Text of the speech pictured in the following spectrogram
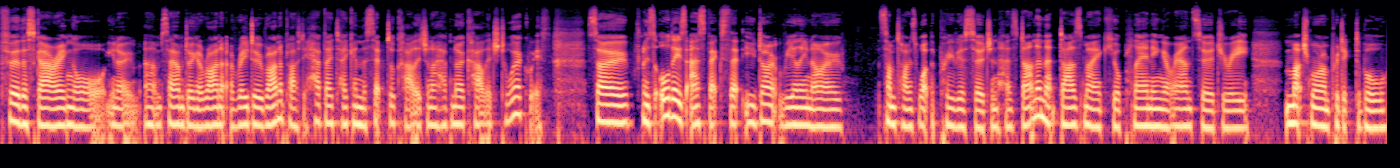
further scarring or, you know, um, say I'm doing a, rhino, a redo rhinoplasty, have they taken the septal cartilage and I have no cartilage to work with? So there's all these aspects that you don't really know sometimes what the previous surgeon has done, and that does make your planning around surgery much more unpredictable.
